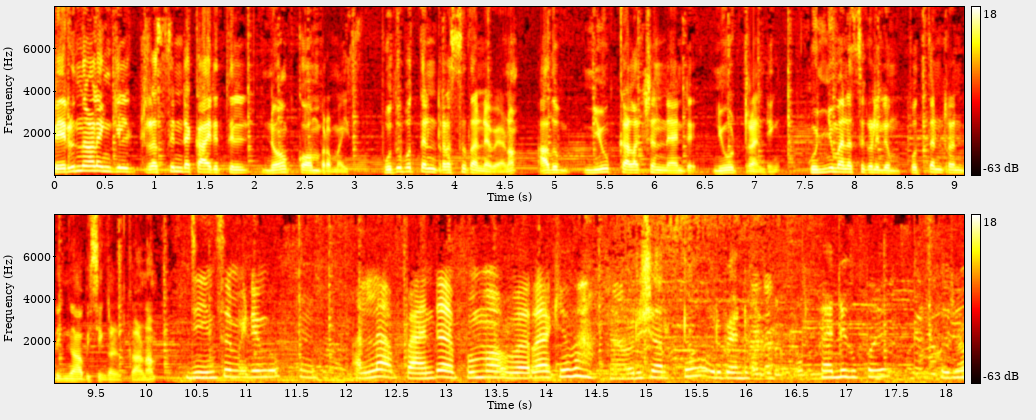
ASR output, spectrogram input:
പെരുന്നാളെങ്കിൽ ഡ്രസ്സിന്റെ കാര്യത്തിൽ നോ കോംപ്രമൈസ്. പുതുപുത്തൻ ഡ്രസ്സ് തന്നെ വേണം. അതും new collection and new trending. കുഞ്ഞു മനസ്സുകളിലും പുത്തൻ ട്രെൻഡിങ് ആവശ്യങ്ങൾ കാണാം. ജീൻസ് മീഡിയം അല്ല പാന്റ് എപ്പം വേറെ ഒരു ഷർട്ടും ഒരു പാന്റും പാന്റ് കുപ്പായം. ഒരു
